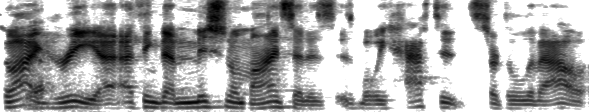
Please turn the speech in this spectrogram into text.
so I Yeah. agree. I, I think that missional mindset is is what we have to start to live out.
